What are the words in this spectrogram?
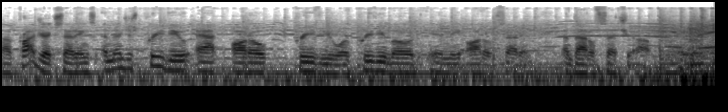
uh, project settings and then just preview at auto preview or preview mode in the auto setting, and that'll set you up.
